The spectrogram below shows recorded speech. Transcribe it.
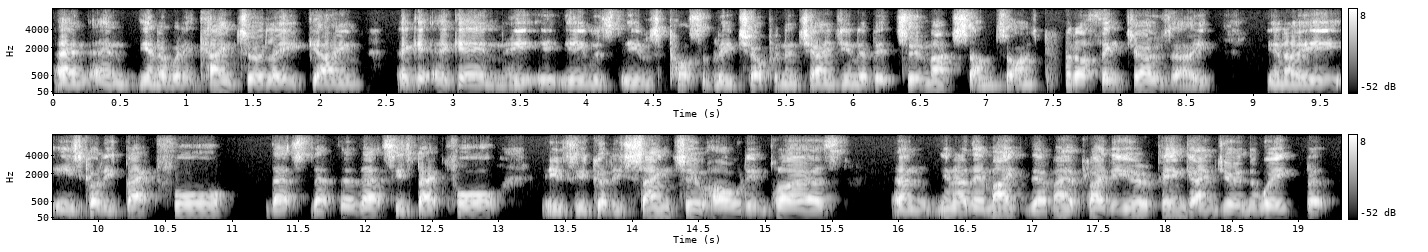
and and you know, when it came to a league game, again, he he was he was possibly chopping and changing a bit too much sometimes. But I think Jose, you know, he, he's got his back four. That's that that's his back four. He's, he's got his same two holding players. And you know, they may they may have played a European game during the week, but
